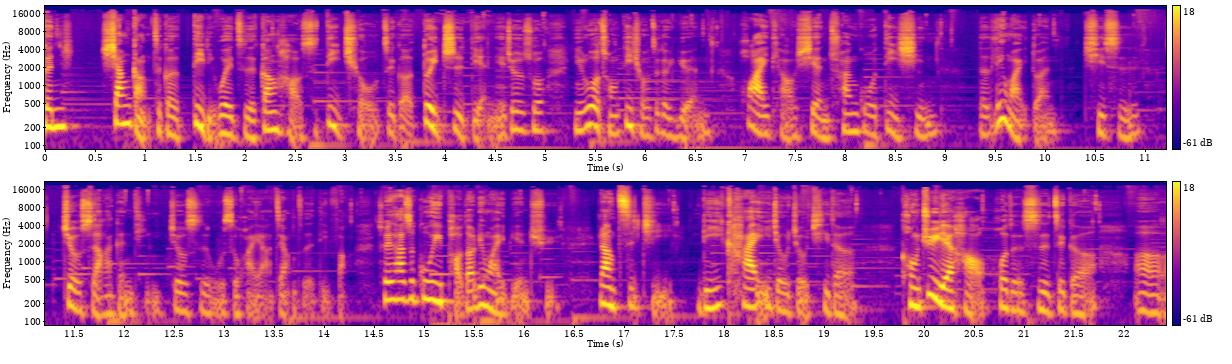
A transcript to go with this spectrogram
跟香港这个地理位置刚好是地球这个对峙点，也就是说，你如果从地球这个圆画一条线穿过地心的另外一端，其实就是阿根廷，就是乌斯怀亚这样子的地方。所以他是故意跑到另外一边去，让自己离开一九九七的。恐惧也好，或者是这个呃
